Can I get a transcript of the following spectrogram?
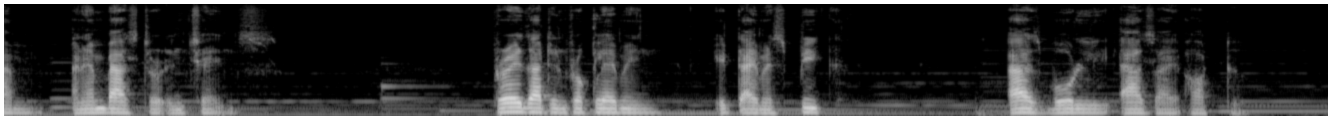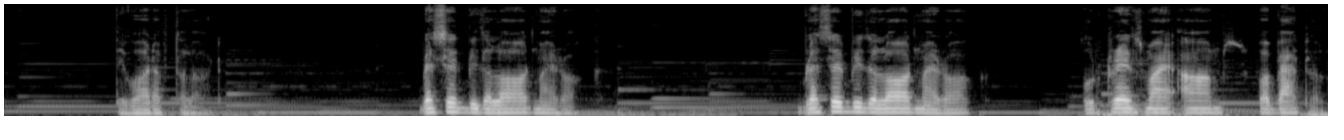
am an ambassador in chains. Pray that in proclaiming it I may speak as boldly as I ought to. The word of the Lord. Blessed be the Lord my rock. Blessed be the Lord my rock, who trains my arms for battle,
